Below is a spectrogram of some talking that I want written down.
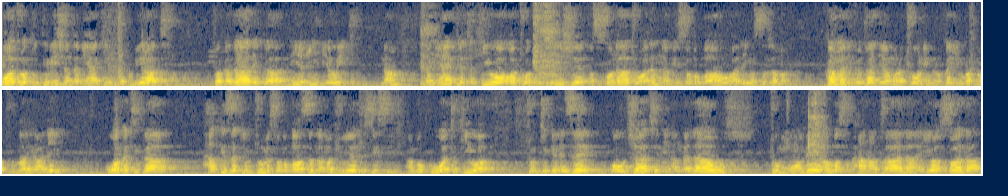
watu wakithirisha ndani yake takbirat. Fakadhalika hii Eid ya wiki na ndani yake yatakiwa watu wakithirishe as-salatu ala nabi sallallahu alaihi wasallam, kama ilivyotaja mwanachuoni Ibn Qayyim rahmatullahi alayhi kuwa katika haki za kimtume sallallahu alaihi wasallam juu yetu sisi ambokuwa takiwa atakiwa tumtekelezee kwa uchache ni angalau tumuombee Allah subhanahu wa ta'ala hiyo sala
